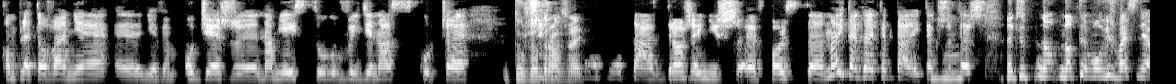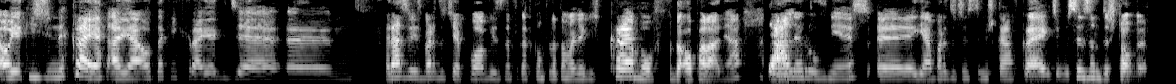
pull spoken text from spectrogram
kompletowanie, e, nie wiem, odzieży na miejscu wyjdzie nas, kurczę, Dużo drożej. Tak, drożej niż e, w Polsce, no i tak dalej, tak dalej. Także mhm. też. Znaczy, no, no ty mówisz właśnie o jakichś innych krajach, a ja o takich krajach, gdzie. Yy raz, że jest bardzo ciepło, więc na przykład kompletowanie jakichś kremów do opalania, tak. ale również y, ja bardzo często mieszkałam w krajach, gdzie był sezon deszczowy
